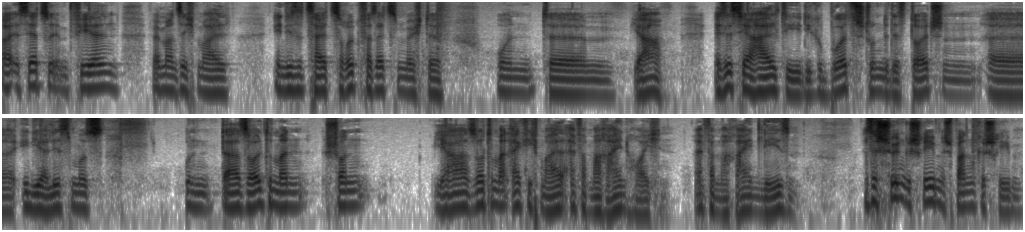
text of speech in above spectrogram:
äh, ist sehr zu empfehlen, wenn man sich mal in diese Zeit zurückversetzen möchte. Und ähm, ja, es ist ja halt die, die Geburtsstunde des deutschen äh, Idealismus. Und da sollte man schon, ja, sollte man eigentlich mal einfach mal reinhorchen, einfach mal reinlesen. Es ist schön geschrieben, spannend geschrieben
